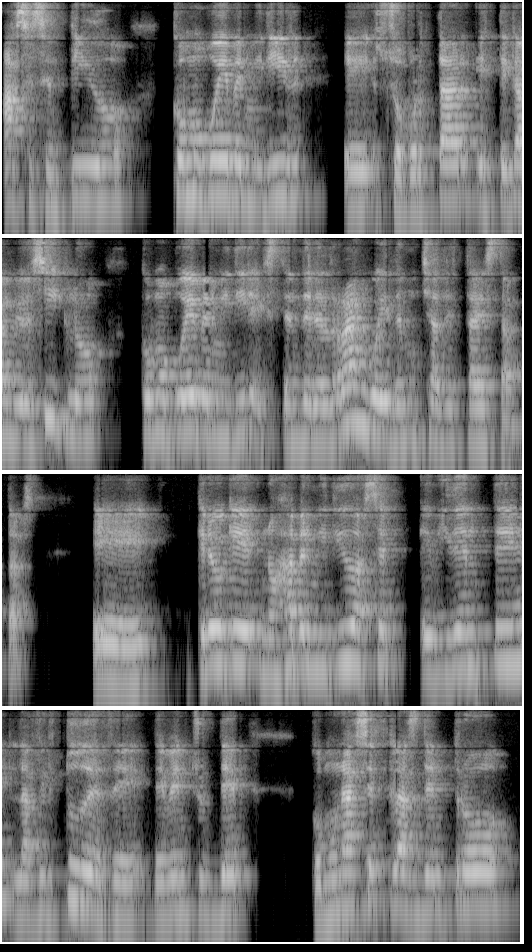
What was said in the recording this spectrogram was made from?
hace sentido, cómo puede permitir eh, soportar este cambio de ciclo, cómo puede permitir extender el runway de muchas de estas startups. Eh, creo que nos ha permitido hacer evidente las virtudes de, Venture Debt como un asset class dentro,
